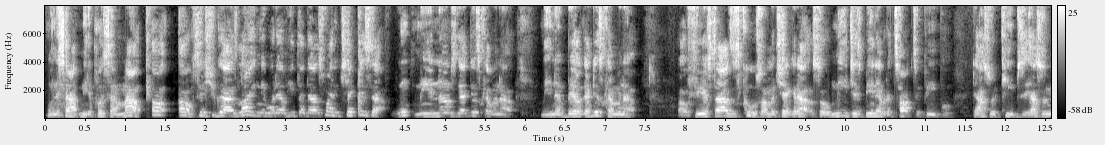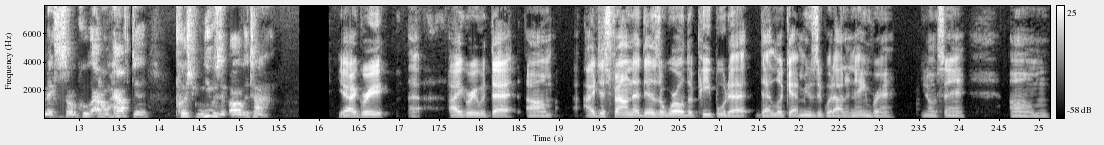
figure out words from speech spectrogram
when it's time for me to put something out, oh, oh, since you guys like me, whatever, you thought that was funny, check this out. Me and Nums got this coming out. Me and Bell got this coming out. Oh, Fear Styles is cool, so I'm gonna check it out. So me just being able to talk to people, that's what keeps it. That's what makes it so cool. I don't have to push music all the time. Yeah, I agree. I, I agree with that. Um, I just found that there's a world of people that that look at music without a name brand. You know what I'm saying? Um,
